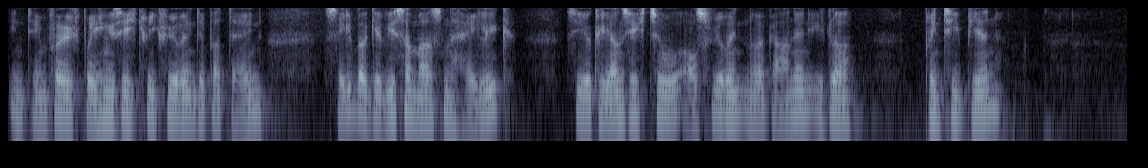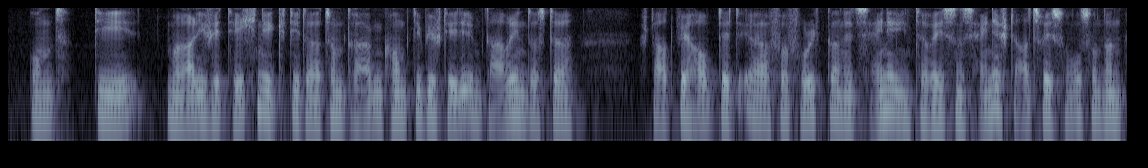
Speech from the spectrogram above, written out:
in dem Fall sprechen sich kriegführende Parteien, selber gewissermaßen heilig. Sie erklären sich zu ausführenden Organen edler Prinzipien und die moralische Technik, die da zum Tragen kommt, die besteht eben darin, dass der Staat behauptet, er verfolgt gar nicht seine Interessen, seine Staatsräson, sondern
